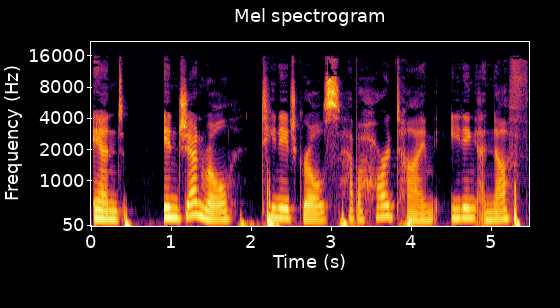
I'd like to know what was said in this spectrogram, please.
And in general, teenage girls have a hard time eating enough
